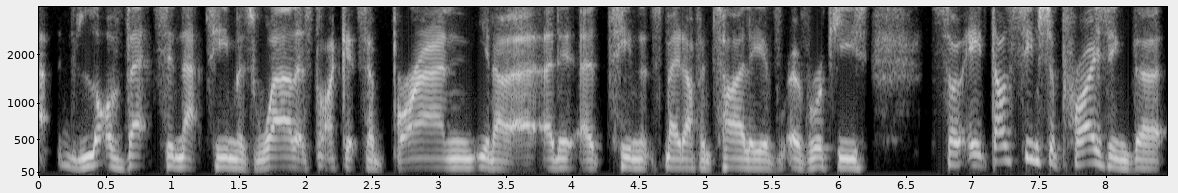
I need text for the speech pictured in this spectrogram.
A lot of vets in that team as well. It's not like it's a brand, you know, a, a team that's made up entirely of, of rookies. So it does seem surprising that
